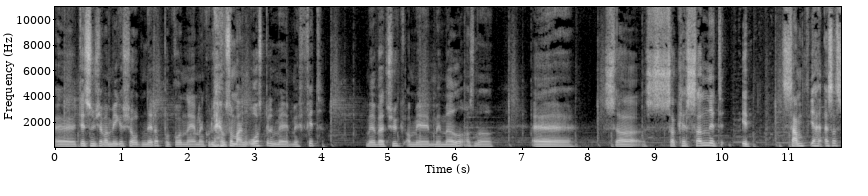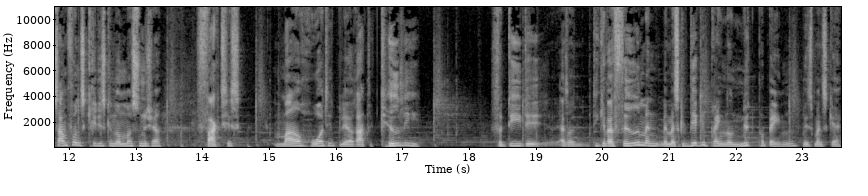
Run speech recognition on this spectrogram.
øh, det synes jeg var mega sjovt, netop på grund af, at man kunne lave så mange ordspil med, med fedt, med at være tyk og med, med mad og sådan noget. Øh, så, så kan sådan et, et, et ja, altså samfundskritiske nummer, synes jeg faktisk meget hurtigt bliver ret kedelige. Fordi det, altså, de kan være fede, men, men man skal virkelig bringe noget nyt på banen, hvis man skal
